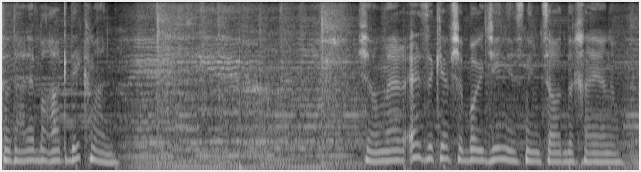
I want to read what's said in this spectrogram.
תודה לברק דיקמן, שאומר איזה כיף ש boygenius נמצאות בחיינו.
